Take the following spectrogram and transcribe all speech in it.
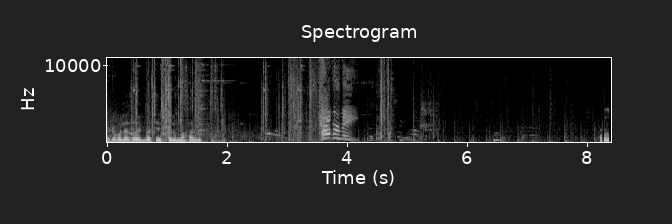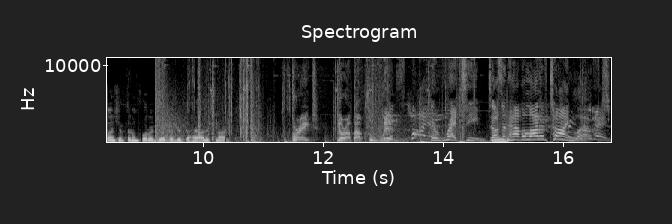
ركبوا الازرق بس يستلم محله والله انا شفت المفور الجوكر قلت حي على سناير Great. You're about to win. The red team doesn't have a lot of time left.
